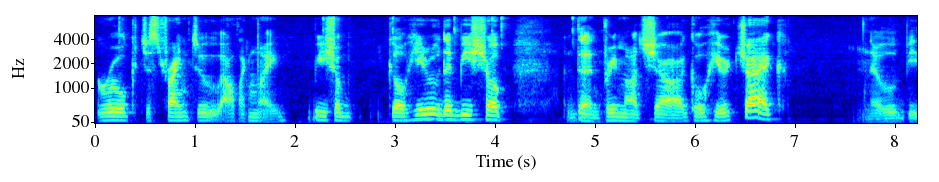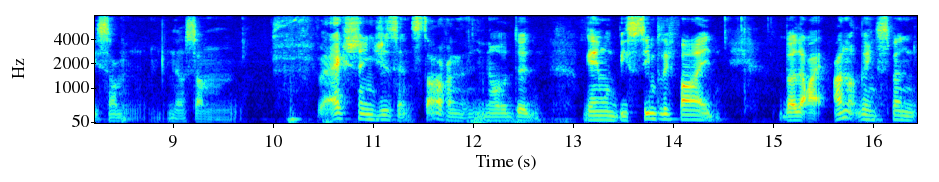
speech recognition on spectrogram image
rook just trying to attack my bishop go here with the bishop then pretty much uh, go here check. There will be some you know some exchanges and stuff and you know the game will be simplified but I, I'm not going to spend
